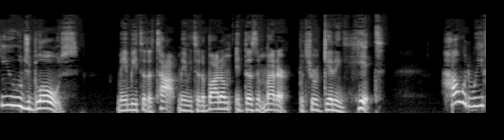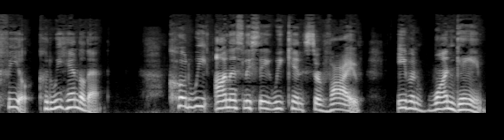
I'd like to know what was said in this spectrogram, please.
huge blows, maybe to the top, maybe to the bottom, it doesn't matter, but you're getting hit. How would we feel? Could we handle that? Could we honestly say we can survive even one game,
